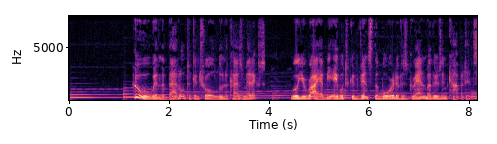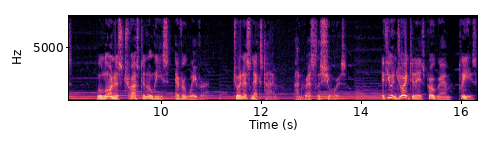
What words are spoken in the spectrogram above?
Who will win the battle to control Luna Cosmetics? Will Uriah be able to convince the board of his grandmother's incompetence? Will Lorna's trust in Elise ever waver? Join us next time on Restless Shores. If you enjoyed today's program, please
